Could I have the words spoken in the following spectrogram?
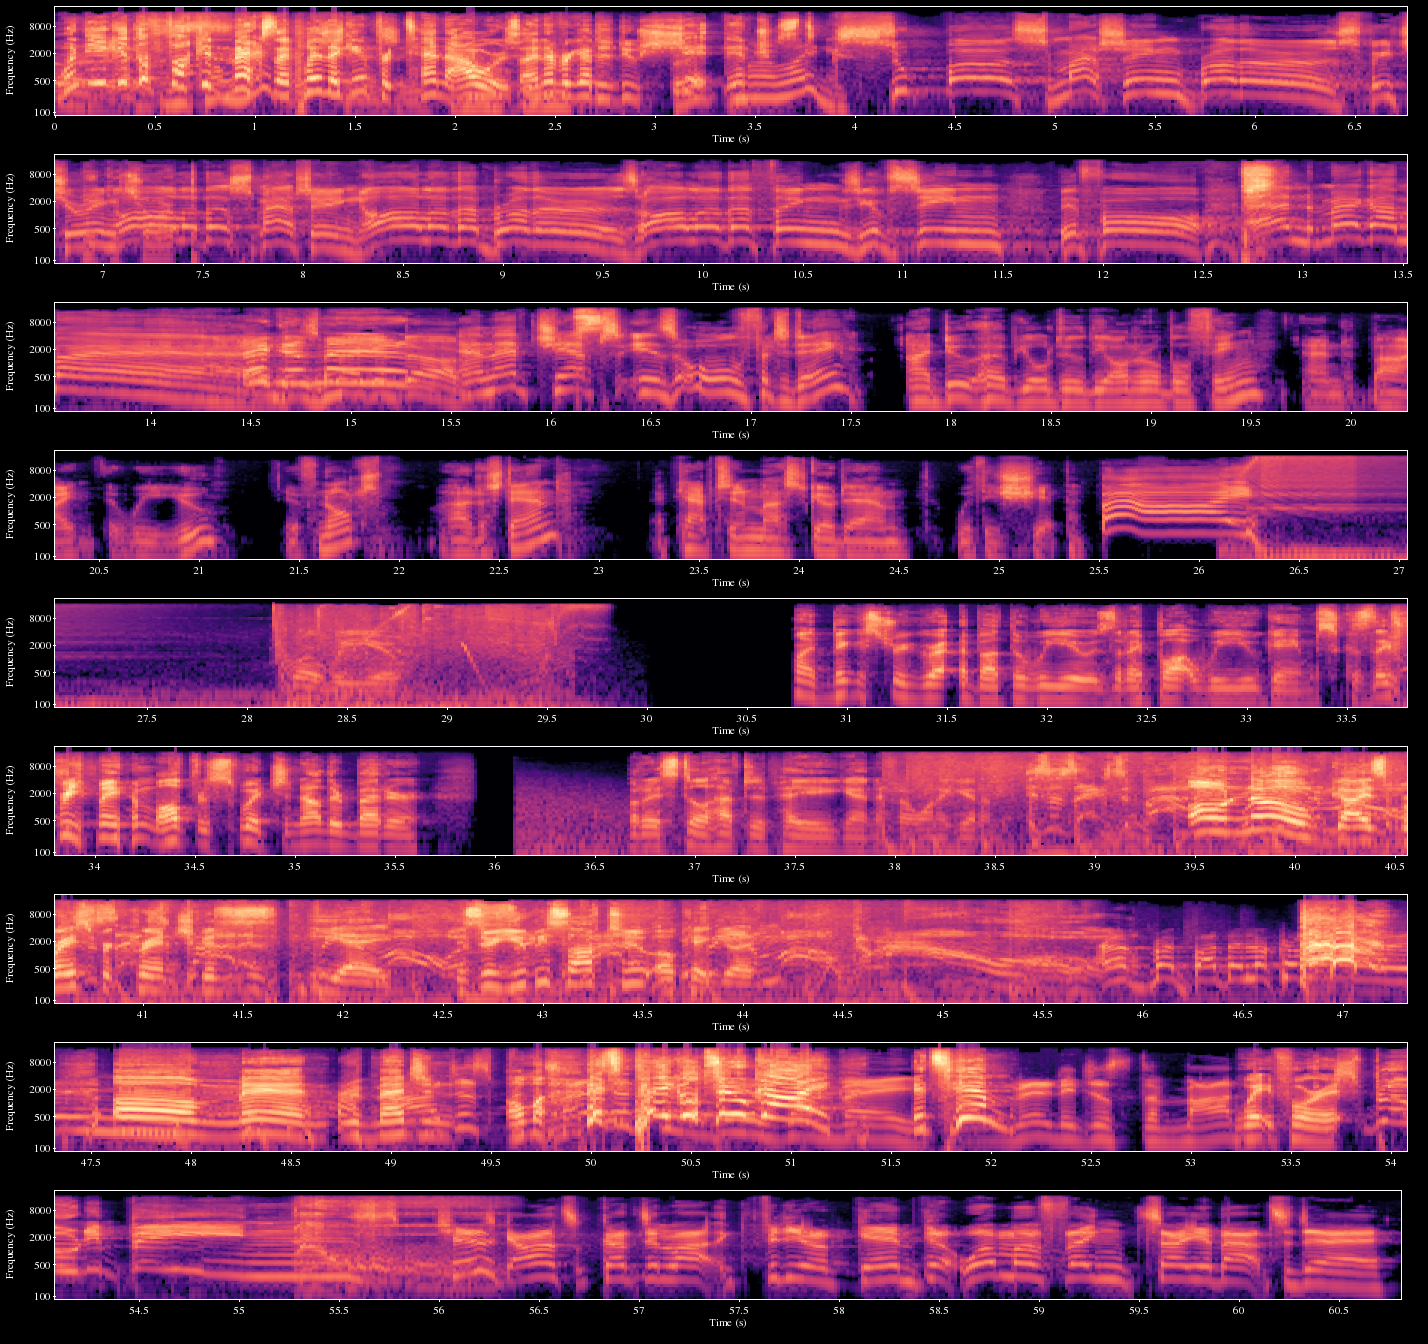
When do you get the fucking mechs? I played that game for 10 hours. I never got to do shit. Interesting. Super the Smashing Brothers, featuring Pikachu. all of the smashing, all of the brothers, all of the things you've seen before, and Mega Man. Mega is Mega Dog. And that, chaps, is all for today. I do hope you'll do the honourable thing and buy a Wii U. If not, I understand. A captain must go down with his ship. Bye! Poor Wii U. My biggest regret about the Wii U is that I bought Wii U games because they remade them all for Switch and now they're better. But I still have to pay again if I want to get them. This is X about. Oh no, guys, brace for cringe because this is EA. Is there Ubisoft too? Okay, good. Everybody look around! Oh man, imagine. Oh my, it's Peggle 2 guy. It's him. Really just the man. Wait for it. Exploding beans. Cheers, guys. Got to like video game. Got one more thing to tell you about today.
